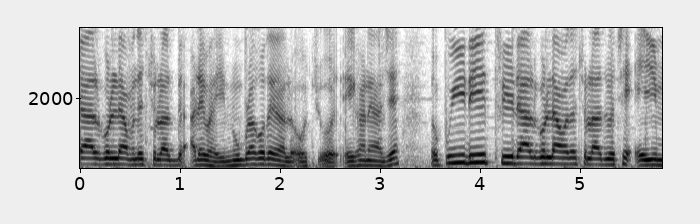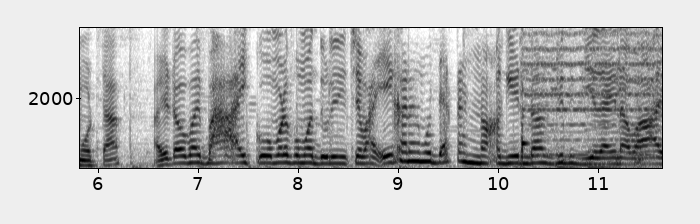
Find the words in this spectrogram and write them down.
dial করলে আমাদের চলে আসবে। আরে ভাই, নুবরা কোথায় গেল? এখানে আছে। তো পিডি থ্রি ডায়াল করলে আমাদের চলে আসবে হচ্ছে এই মোডটা। আর এটাও ভাই ভাই, কোমরে ফোমর দুলিয়ে দিচ্ছে ভাই। এখানের মধ্যে একটা নাগের ডান্স যদি দিয়ে দেয় না ভাই।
